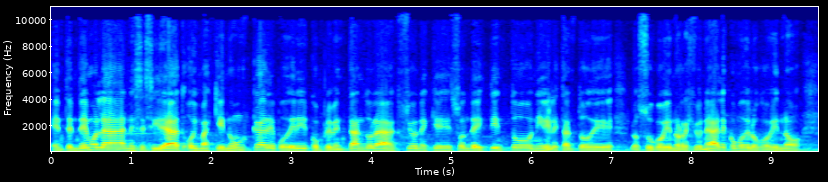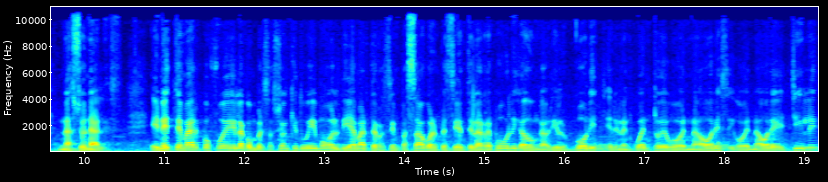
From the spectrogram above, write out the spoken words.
Entendemos la necesidad hoy más que nunca de poder ir complementando las acciones que son de distintos niveles, tanto de los subgobiernos regionales como de los gobiernos nacionales. En este marco fue la conversación que tuvimos el día martes recién pasado con el presidente de la República, don Gabriel Boric, en el encuentro de gobernadores y gobernadores de Chile,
